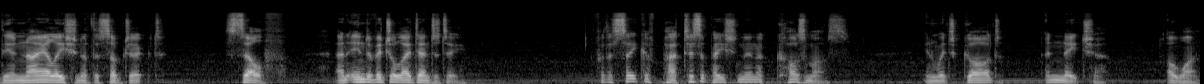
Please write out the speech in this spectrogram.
The annihilation of the subject, self, and individual identity for the sake of participation in a cosmos in which God and nature are one.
